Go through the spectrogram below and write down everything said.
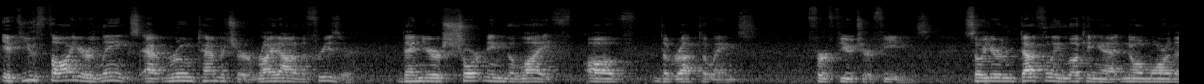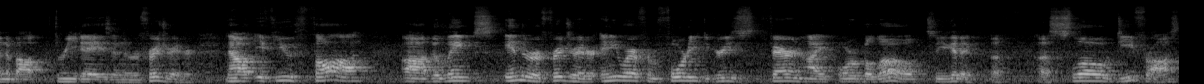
if you thaw your links at room temperature right out of the freezer, then you're shortening the life of the Reptilinks for future feedings. So you're definitely looking at no more than about three days in the refrigerator. Now, if you thaw uh, the links in the refrigerator anywhere from 40 degrees Fahrenheit or below, so you get a, a, a slow defrost,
